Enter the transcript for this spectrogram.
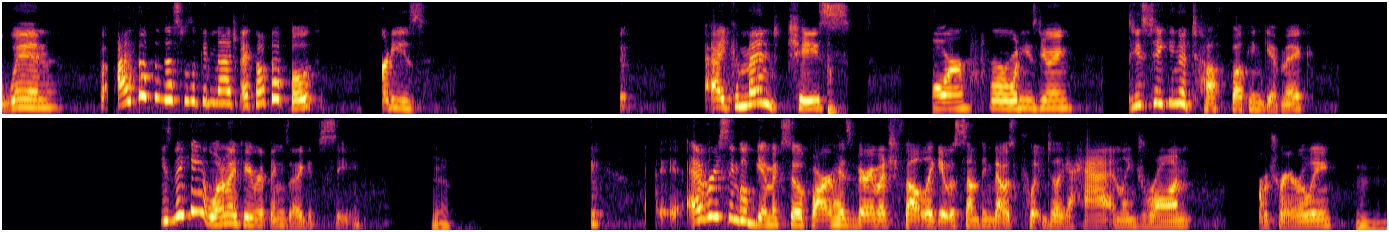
win. But I thought that this was a good match. I thought that both parties. I commend Chase more for what he's doing. He's taking a tough fucking gimmick. He's making it one of my favorite things that I get to see. yeah every single gimmick so far has very much felt like it was something that was put into like a hat and like drawn arbitrarily. hmm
